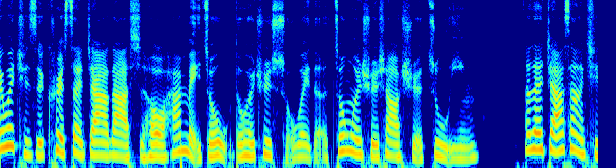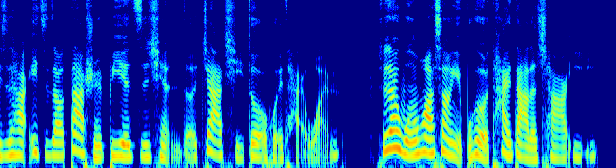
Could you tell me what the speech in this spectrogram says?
因为其实 Chris 在加拿大的时候，他每周五都会去所谓的中文学校学注音。那再加上其实他一直到大学毕业之前的假期都有回台湾，所以在文化上也不会有太大的差异。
